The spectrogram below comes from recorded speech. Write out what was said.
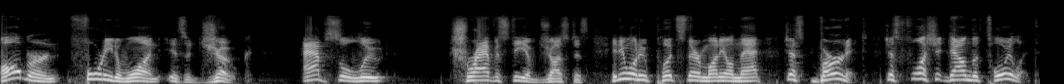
Auburn 40 to 1 is a joke. Absolute travesty of justice. Anyone who puts their money on that, just burn it. Just flush it down the toilet.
